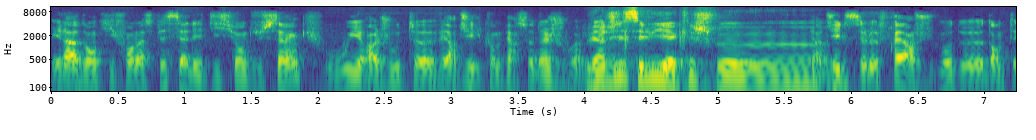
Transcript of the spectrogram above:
Et là, donc, ils font la spéciale édition du 5 où ils rajoutent euh, Virgil comme personnage jouable. Virgil, c'est lui avec les cheveux. euh, Virgil, c'est le frère jumeau de Dante.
